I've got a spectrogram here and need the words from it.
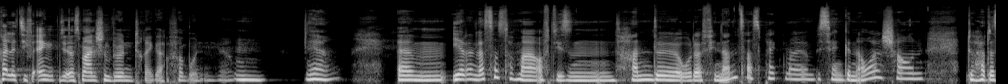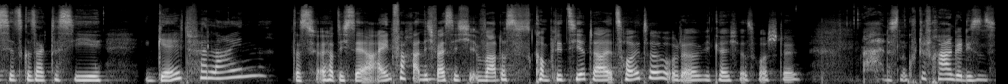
relativ eng mit den osmanischen Würdenträger verbunden. Ja. Mhm. Ja. Ähm, ja, dann lass uns doch mal auf diesen Handel- oder Finanzaspekt mal ein bisschen genauer schauen. Du hattest jetzt gesagt, dass sie Geld verleihen. Das hört sich sehr einfach an. Ich weiß nicht, war das komplizierter als heute oder wie kann ich das vorstellen? Ah, das ist eine gute Frage. Dieses,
